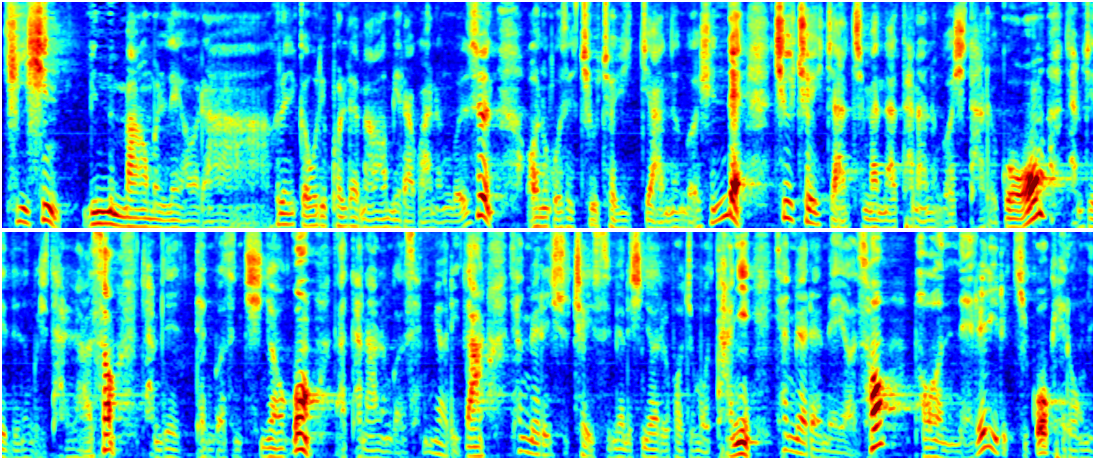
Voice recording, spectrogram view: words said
기신 믿는 마음을 내어라. 그러니까 우리 본래 마음이라고 하는 것은 어느 곳에 치우쳐 있지 않는 것인데 치우쳐 있지 않지만 나타나는 것이 다르고 잠재되는 것이 달라서 잠재된 것은 진여고 나타나는 것은 생멸이다. 생멸에 치우쳐 있으면 진여를 보지 못하니 생멸에 매여서 번뇌를 일으키고 괴로움을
